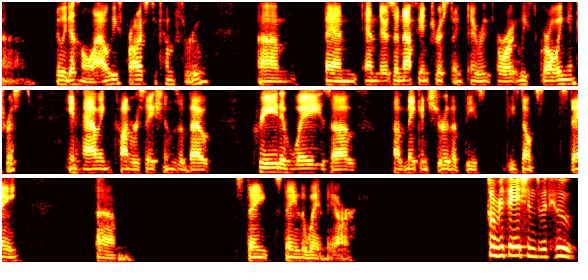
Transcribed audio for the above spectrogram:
um, really doesn't allow these products to come through um, and and there's enough interest or at least growing interest in having conversations about creative ways of of making sure that these these don't stay um, stay stay the way they are. Conversations with who?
